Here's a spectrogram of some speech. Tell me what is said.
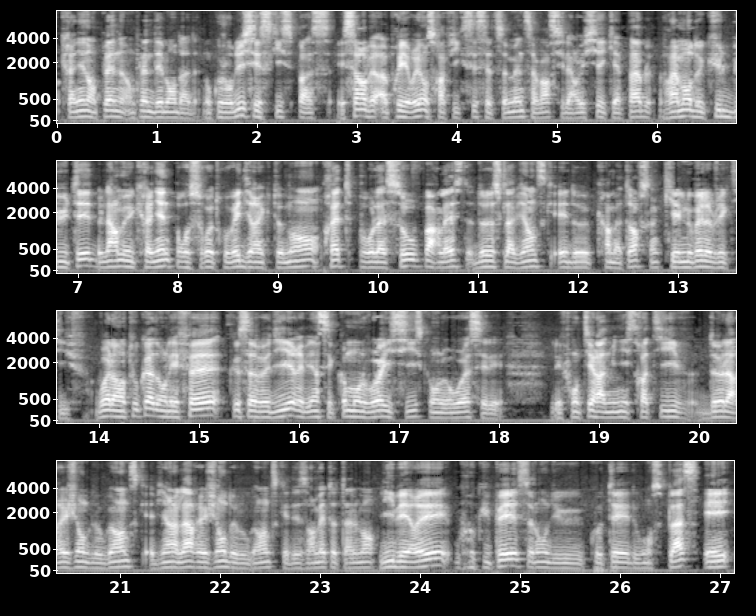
ukrainiennes en pleine, débandade. Donc aujourd'hui c'est ce qui se passe. Et ça a priori on sera fixé cette semaine savoir si la Russie est capable vraiment de culbuter l'armée ukrainienne pour se retrouver directement prête pour l'assaut par l'est de Slaviansk et de Kramatorsk hein, qui est le nouvel objectif. Voilà en tout cas dans les faits ce que ça veut dire, eh bien c'est comme on le voit ici, ce qu'on le voit c'est les les frontières administratives de la région de Lugansk, eh bien la région de Lugansk est désormais totalement libérée ou occupée selon du côté d'où on se place et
